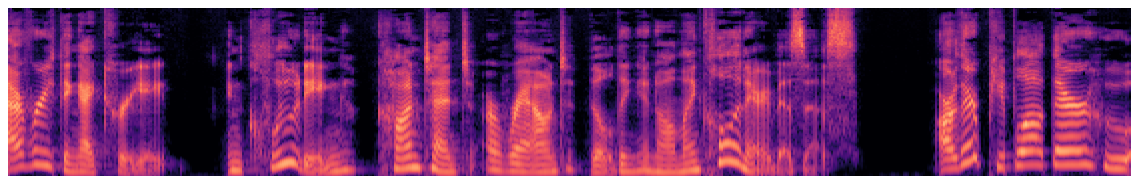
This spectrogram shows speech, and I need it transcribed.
everything I create, including content around building an online culinary business. Are there people out there who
